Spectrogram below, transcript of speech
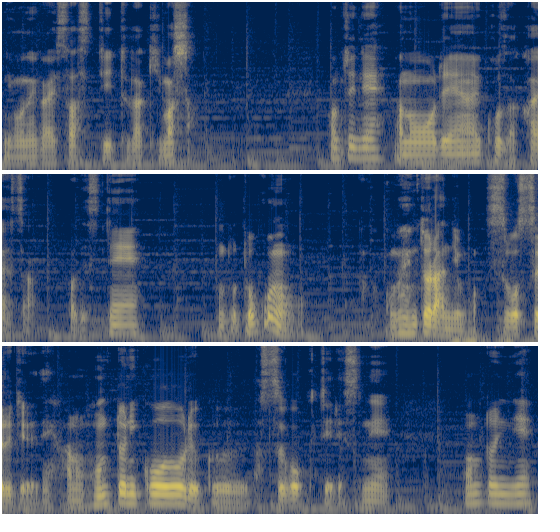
にお願いさせていただきました。本当にね、あの、恋愛講座かやさんはですね、本当どこのコメント欄にも出没するというね、あの、本当に行動力がすごくてですね、本当にね、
